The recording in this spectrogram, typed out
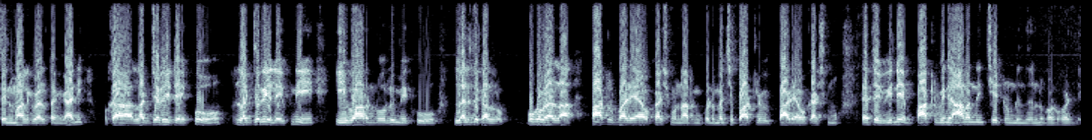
సినిమాలకు వెళ్ళటం కానీ ఒక లగ్జరీ టైపు లగ్జరీ లైఫ్ని ఈ వారం రోజులు మీకు లలిత కళలు ఒకవేళ పాటలు పాడే అవకాశం ఉన్నారనుకోండి మంచి పాటలు పాడే అవకాశము లేకపోతే వినే పాటలు విని ఆనందించేటువంటి అనుకోండి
